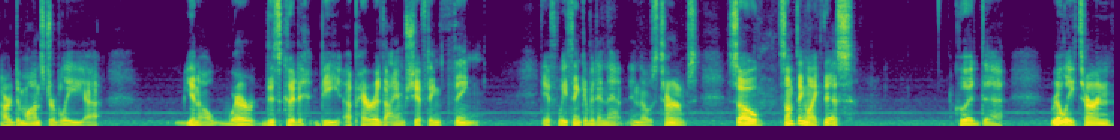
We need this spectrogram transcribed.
are demonstrably, uh, you know, where this could be a paradigm shifting thing, if we think of it in that in those terms. So something like this could uh, really turn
